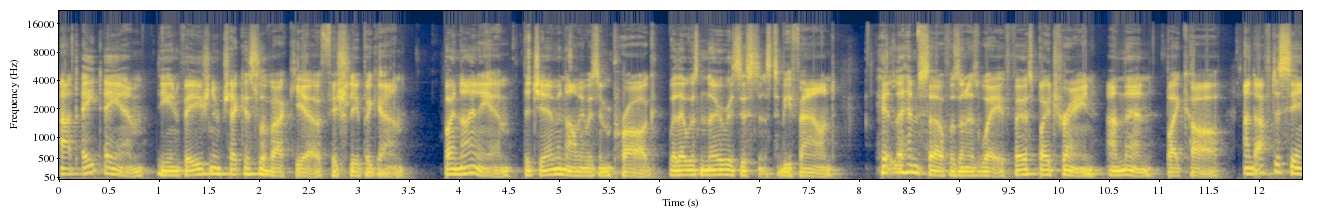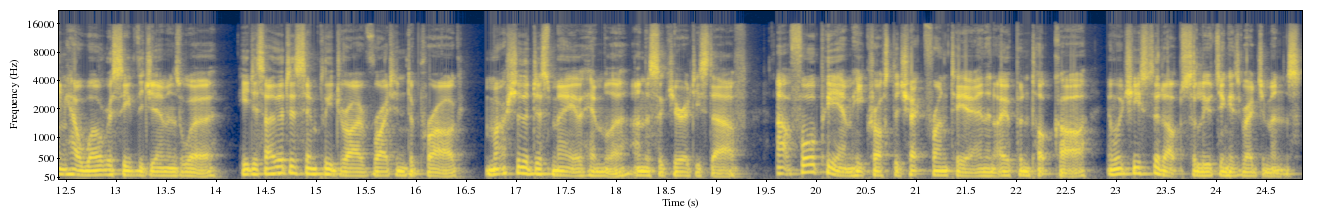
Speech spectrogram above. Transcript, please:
At 8 am, the invasion of Czechoslovakia officially began. By 9 am, the German army was in Prague, where there was no resistance to be found. Hitler himself was on his way first by train and then by car, and after seeing how well received the Germans were, he decided to simply drive right into Prague, much to the dismay of Himmler and the security staff. At 4 pm, he crossed the Czech frontier in an open top car, in which he stood up saluting his regiments.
